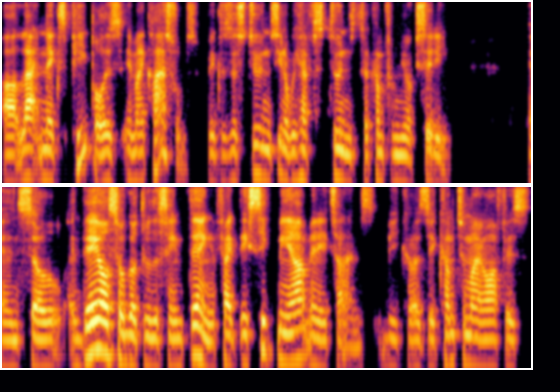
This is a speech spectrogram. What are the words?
uh, Latinx people is in my classrooms because the students, you know, we have students that come from New York City and so and they also go through the same thing. In fact, they seek me out many times because they come to my office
